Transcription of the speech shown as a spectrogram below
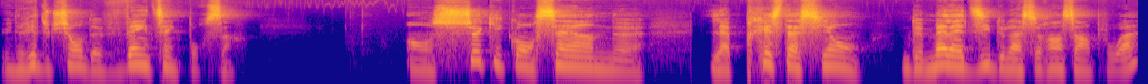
une réduction de 25% En ce qui concerne la prestation de maladie de l'assurance emploi,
